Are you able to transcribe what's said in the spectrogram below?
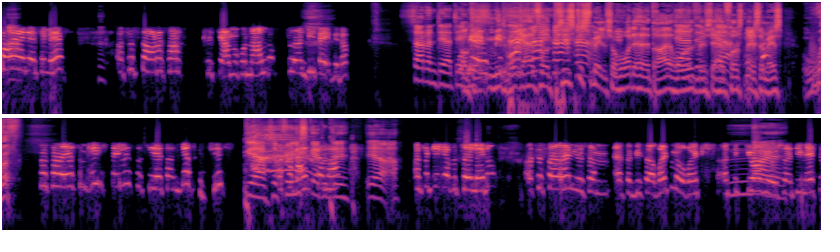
får jeg en sms, og så står der så, Cristiano Ronaldo sidder lige bag ved dig. Sådan der, det Okay, mit hoved, jeg havde fået piskesmæld, så hurtigt havde jeg drejet Ja, hovedet, det- hvis jeg havde ja. fået sådan en sms. What? Så sad jeg som helt stille, så siger jeg så, jeg skal tisse. Ja, selvfølgelig skal du det. Ja. Og så gik jeg på toilettet, og så sad han jo som, altså vi sad ryg mod ryg, og det Nej. gjorde vi jo så de næste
